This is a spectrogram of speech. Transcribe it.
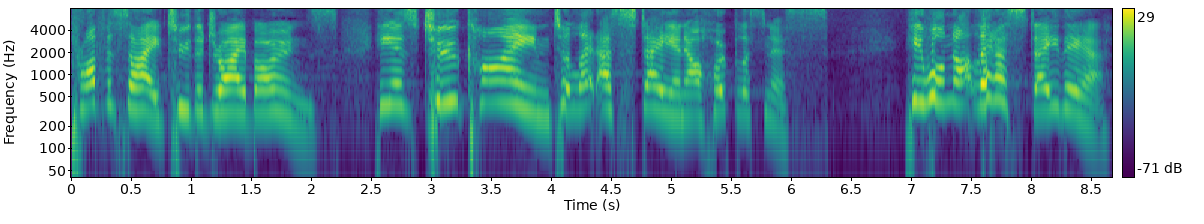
Prophesy to the dry bones. He is too kind to let us stay in our hopelessness. He will not let us stay there.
